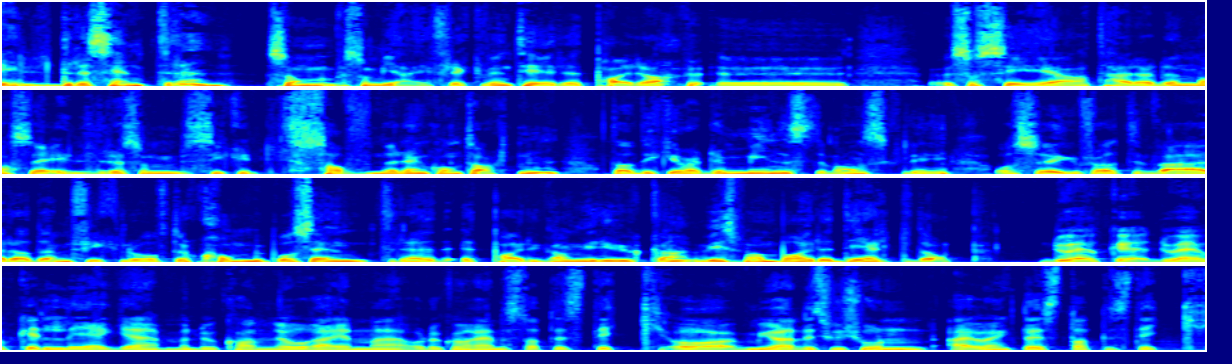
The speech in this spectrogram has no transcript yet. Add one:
eldresentre, som, som, jeg frekventerer et par av, øh, så ser jeg at her er det en masse eldre som sikkert savner den kontakten. Det hadde ikke vært det minste vanskelig å sørge for at hver av dem fikk lov til å komme på senteret et par ganger i uka, hvis man bare delte det opp. Du er, ikke, du er, jo ikke, lege, men du kan jo regne, og du kan regne statistikk. Og mye av diskusjonen er jo egentlig statistikk.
